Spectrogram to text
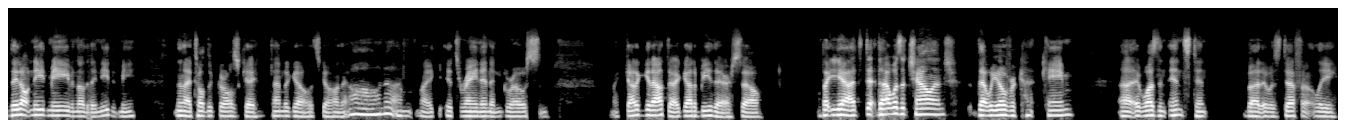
they don't need me even though they needed me then I told the girls, okay, time to go. Let's go. And they, oh no, I'm like, it's raining and gross. And I got to get out there. I got to be there. So, but yeah, it's that was a challenge that we overcame. Uh, it wasn't instant, but it was definitely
